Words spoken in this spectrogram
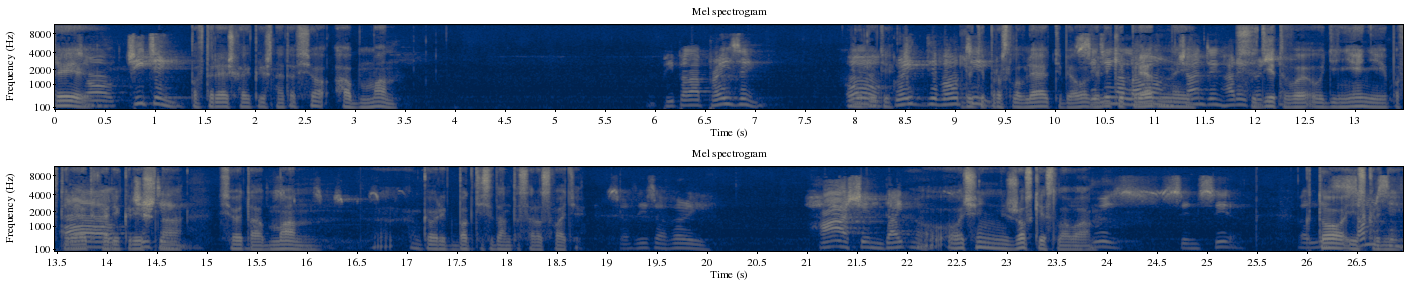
Ты повторяешь Хари Кришна, это все обман. Люди, люди прославляют тебя. О, великий преданный сидит в уединении и повторяет Хари Кришна. Все это обман, говорит Бхактисиданта Сарасвати. Очень жесткие слова. Кто искренний?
